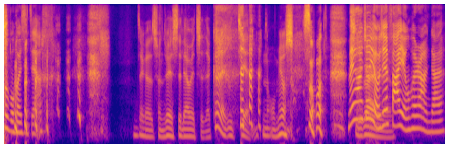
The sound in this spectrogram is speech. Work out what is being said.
会不会是这样？这个纯粹是廖伟池的个人意见，那我没有说什么。没有啊，就有些发言会让人家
